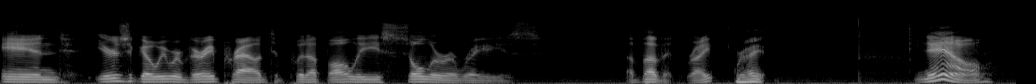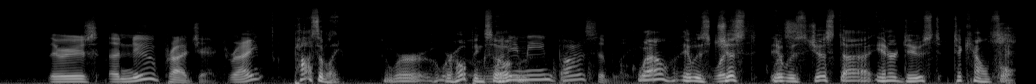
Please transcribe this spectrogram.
And years ago, we were very proud to put up all these solar arrays above it, right? Right. Now, there's a new project, right? Possibly. We're we're hoping so. What do you mean, possibly? Well, it was What's- just it was just uh, introduced to council,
